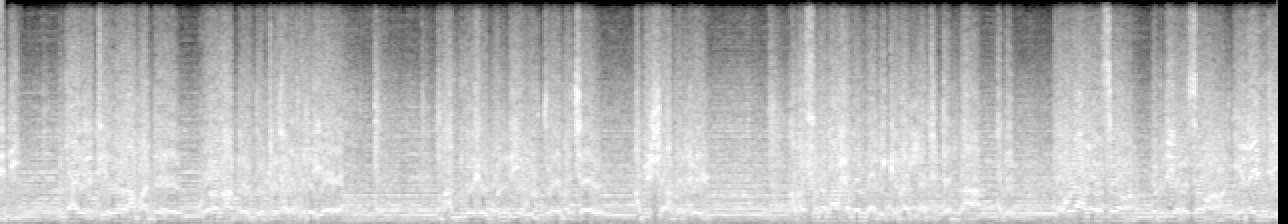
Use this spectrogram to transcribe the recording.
நிதி. இரண்டாயிரத்தி இருபதாம் ஆண்டு கொரோனா பெருந்தொற்று காலத்திலேயே மாண்புமிகு ஒன்றிய உள்துறை அமைச்சர் அமித்ஷா அவர்கள் அவசரமாக வந்து அடிக்க நடத்த திட்டம் தான் அது. தமிழ்நாடு அரசும் ஒன்றிய அரசும் இணைஞ்சு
